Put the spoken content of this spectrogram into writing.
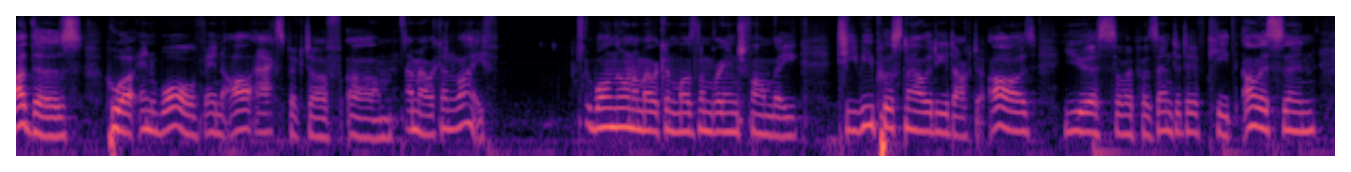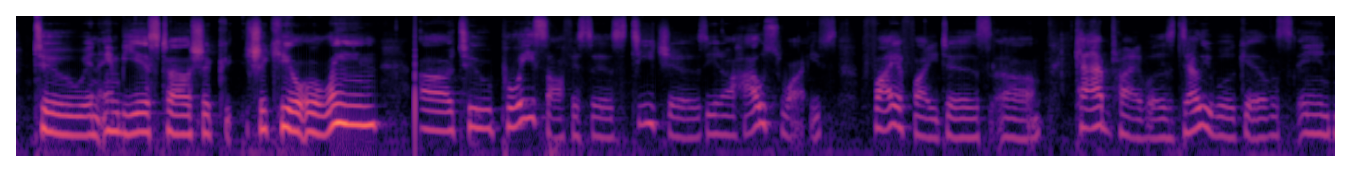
others who are involved in all aspects of um, American life. Well-known American Muslim range from like TV personality Dr. Oz, U.S. Representative Keith Ellison, to an NBA star Sha- Shaquille O'Neal, uh, to police officers, teachers, you know, housewives, firefighters, um, cab drivers, deli workers, and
